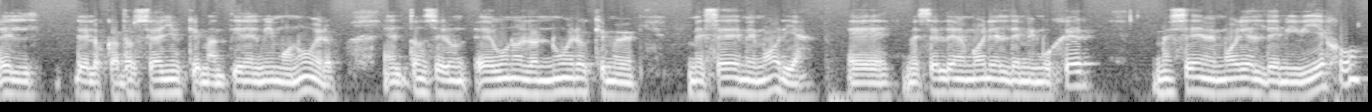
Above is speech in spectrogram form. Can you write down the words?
él de los 14 años que mantiene el mismo número. Entonces es uno de los números que me, me sé de memoria. Eh, me sé de memoria el de mi mujer, me sé de memoria el de mi viejo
